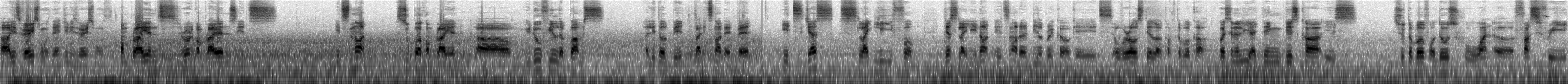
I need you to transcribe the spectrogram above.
uh, it's very smooth. The engine is very smooth. Compliance road compliance it's it's not super compliant. Um, you do feel the bumps a little bit but it's not that bad. It's just slightly firm. Just slightly not it's not a deal breaker okay? It's overall still a comfortable car. Personally i think this car is suitable for those who want a fuss free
